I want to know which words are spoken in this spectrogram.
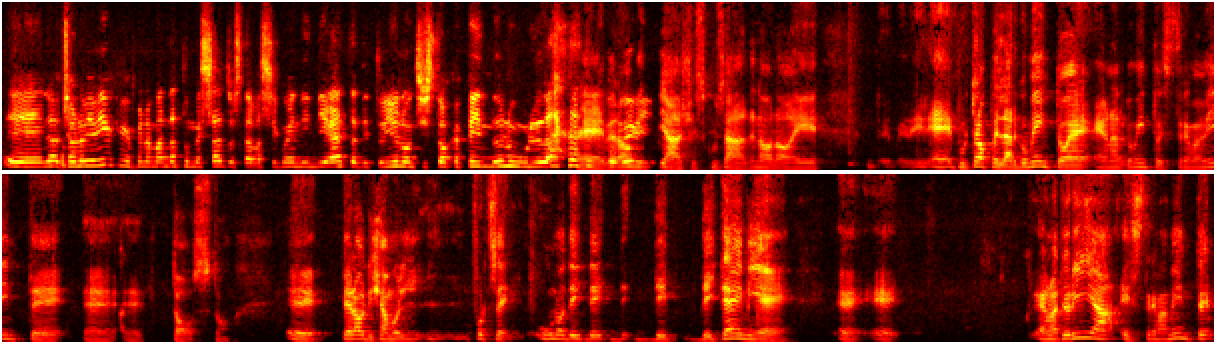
eh, no, c'è una mia amica che mi ha mandato un messaggio, stava seguendo in diretta, ha detto io non ci sto capendo nulla. Eh, però mi piace, scusate, no, no, è, è, purtroppo l'argomento è, un argomento estremamente eh, eh tosto. Però diciamo, forse uno dei, dei, dei, dei temi è, è, una teoria estremamente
